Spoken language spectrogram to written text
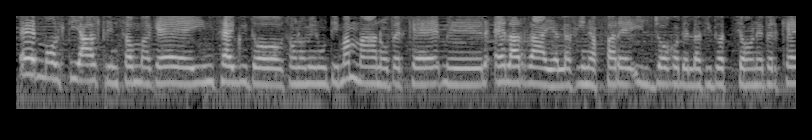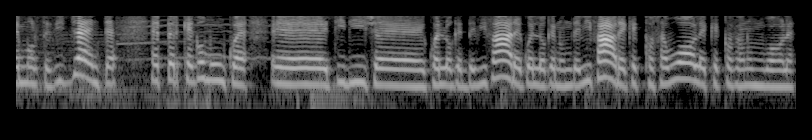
e molti altri insomma che in seguito sono venuti man mano perché eh, è la RAI alla fine a fare il gioco della situazione perché è molto esigente e perché comunque eh, ti dice quello che devi fare, quello che non devi fare, che cosa vuole e che cosa non vuole.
